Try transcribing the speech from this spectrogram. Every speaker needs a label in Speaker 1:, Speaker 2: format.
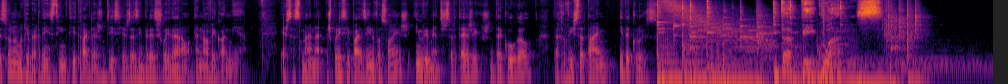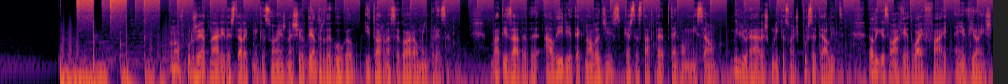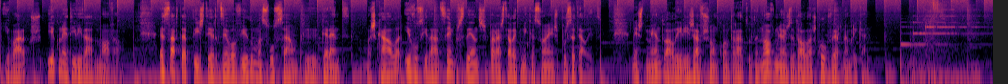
Speaker 1: Eu sou Nuno Ribeiro da Instinct e trago-lhe as notícias das empresas que lideram a nova economia. Esta semana, as principais inovações e movimentos estratégicos da Google, da revista Time e da Cruise.
Speaker 2: The Big Ones.
Speaker 1: Novo projeto na área das telecomunicações nasceu dentro da Google e torna-se agora uma empresa. Batizada de Aliria Technologies, esta startup tem como missão melhorar as comunicações por satélite, a ligação à rede Wi-Fi em aviões e barcos e a conectividade móvel. A startup diz ter desenvolvido uma solução que garante uma escala e velocidade sem precedentes para as telecomunicações por satélite. Neste momento, a Aliria já fechou um contrato de 9 milhões de dólares com o governo americano.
